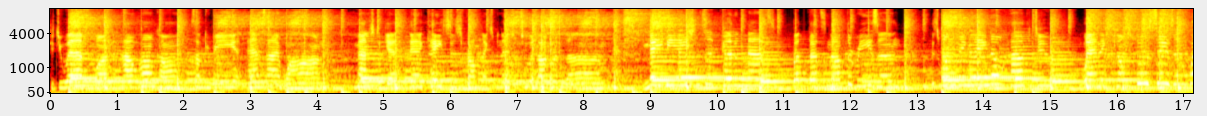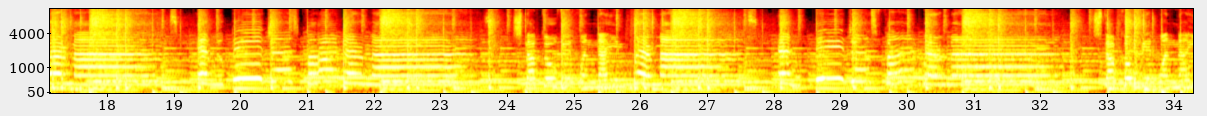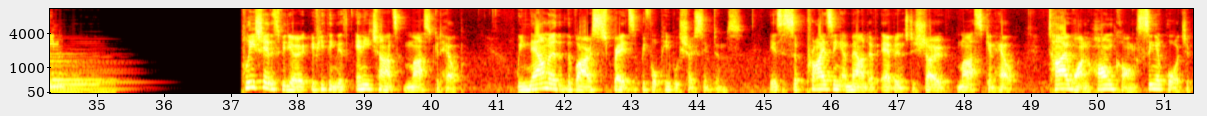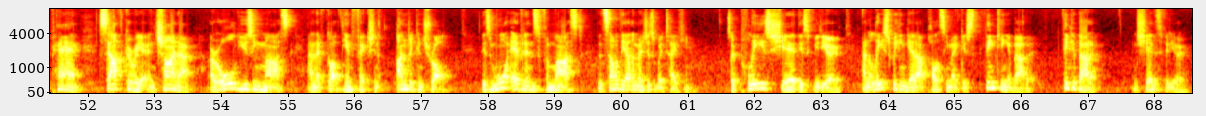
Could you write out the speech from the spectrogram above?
Did you ever wonder how Hong Kong, South Korea, and Taiwan managed to get their cases from an exponential to a logarithm? Maybe Asians are good at maths, but that's not the reason. There's one thing they know how to do when it comes to season. Wear a mask, and we'll be just fine. Wear a mask. Stop COVID-19. Wear a COVID-19. Please share this video if you think there's any chance masks could help. We now know that the virus spreads before people show symptoms. There's a surprising amount of evidence to show masks can help. Taiwan, Hong Kong, Singapore, Japan, South Korea, and China are all using masks and they've got the infection under control. There's more evidence for masks than some of the other measures we're taking. So please share this video and at least we can get our policymakers thinking about it. Think about it and share this video.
